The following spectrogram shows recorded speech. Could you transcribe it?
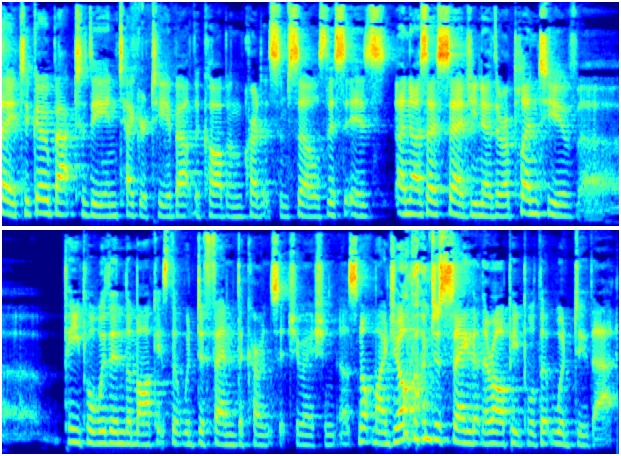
I say, to go back to the integrity about the carbon credits themselves, this is, and as I said, you know, there are plenty of uh, people within the markets that would defend the current situation. That's not my job. I'm just saying that there are people that would do that.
